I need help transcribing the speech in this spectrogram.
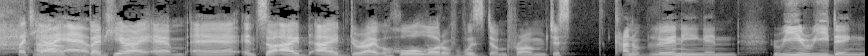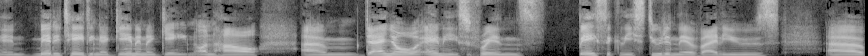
But here I Uh, am. But here I am, uh, and so I I derive a whole lot of wisdom from just kind of learning and rereading and meditating again and again on how um, Daniel and his friends basically stood in their values, uh,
